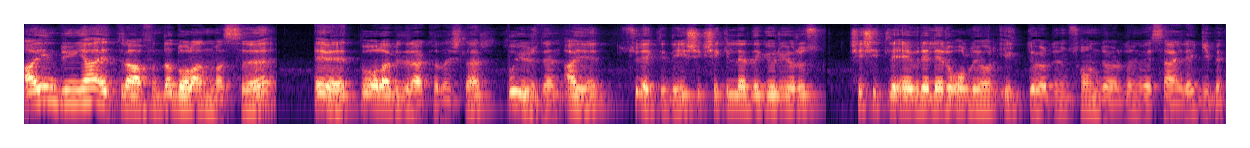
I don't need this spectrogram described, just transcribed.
Ayın dünya etrafında dolanması. Evet bu olabilir arkadaşlar. Bu yüzden ayı sürekli değişik şekillerde görüyoruz. Çeşitli evreleri oluyor. İlk dördün, son dördün vesaire gibi.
